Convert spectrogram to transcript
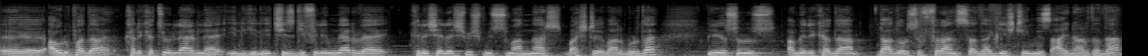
e, Avrupa'da karikatürlerle ilgili çizgi filmler ve klişeleşmiş Müslümanlar başlığı var burada. Biliyorsunuz Amerika'da daha doğrusu Fransa'da geçtiğimiz aylarda da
